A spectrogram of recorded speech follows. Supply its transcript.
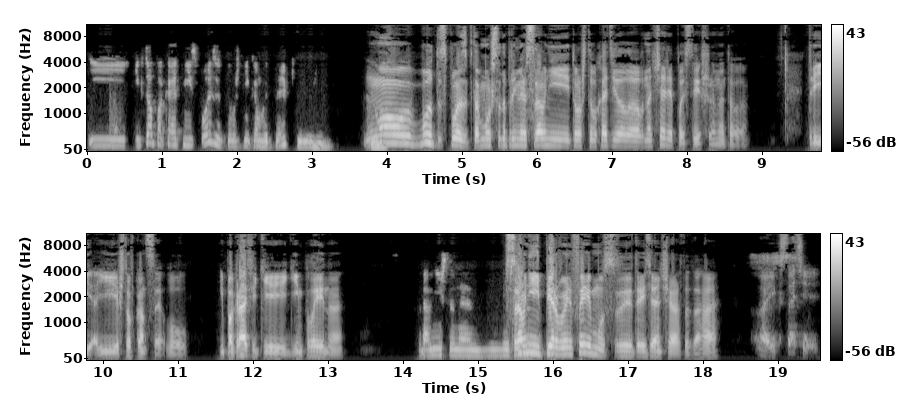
И никто пока это не использует, потому что никому это нафиг не нужно. Ну, будут использовать, потому что, например, сравни то, что выходило в начале PlayStation этого 3, и что в конце, лол. И по графике, и геймплейно. Сравни, что на... Сравни первый Infamous и третий Uncharted, ага. А, и, кстати,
